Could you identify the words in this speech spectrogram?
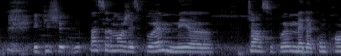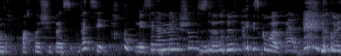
et puis, je, pas seulement j'ai ce poème, mais euh, tiens, ce poème m'aide à comprendre par quoi je suis passée. En fait, c'est, mais c'est la même chose. Qu'est-ce qu'on va faire? Non, mais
